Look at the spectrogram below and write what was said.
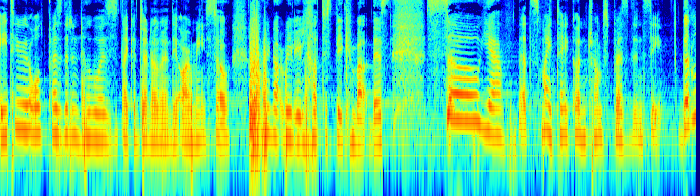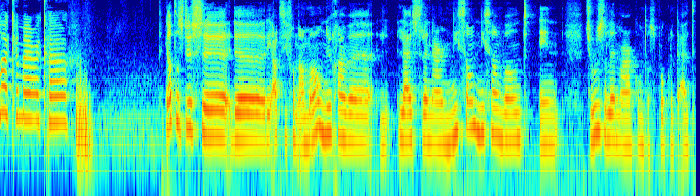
80 year old president who was like a general in the army, so we're not really allowed to speak about this. So, yeah, that's my take on Trump's presidency. Good luck, America! Dat was dus uh, de reactie van Amal. Nu gaan we luisteren naar Nissan. Nissan woont in Jeruzalem, maar komt oorspronkelijk uit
